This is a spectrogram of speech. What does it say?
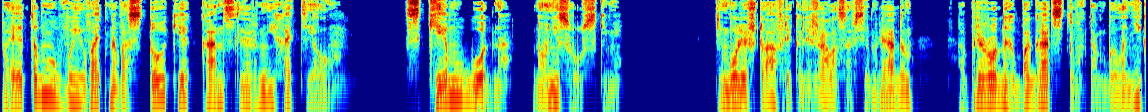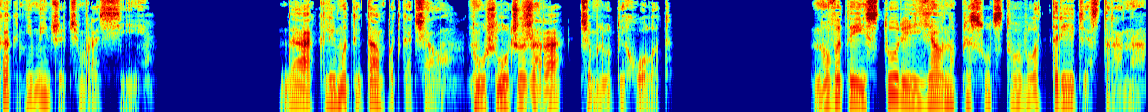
Поэтому воевать на Востоке канцлер не хотел. С кем угодно, но не с русскими. Тем более, что Африка лежала совсем рядом, а природных богатств там было никак не меньше, чем в России. Да, климат и там подкачал, но уж лучше жара, чем лютый холод. Но в этой истории явно присутствовала третья сторона,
